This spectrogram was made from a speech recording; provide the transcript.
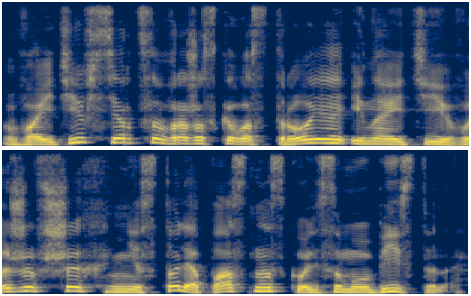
Войти в сердце вражеского строя и найти выживших не столь опасно, сколь самоубийственно.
